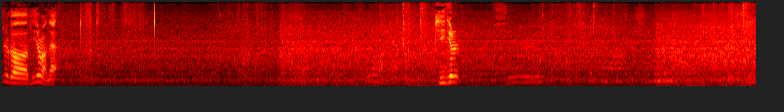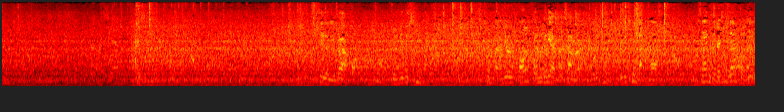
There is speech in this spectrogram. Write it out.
是个皮筋软带，皮筋儿。这个里边准备个衬板，衬板就是防止咱这个链板下边有个衬，这个衬板呢，三准三准三准这个，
